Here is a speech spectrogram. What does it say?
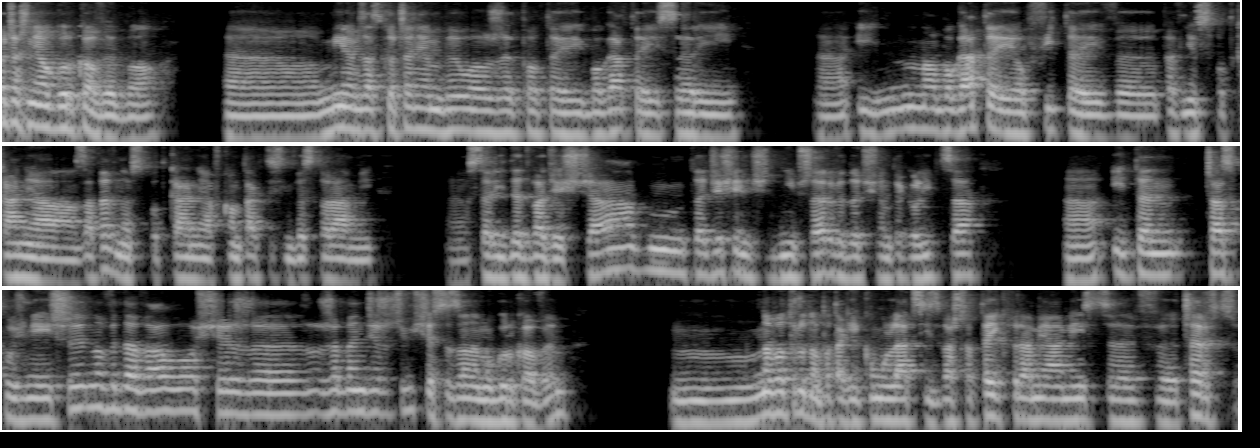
chociaż nie ogórkowy, bo e, miłym zaskoczeniem było, że po tej bogatej serii e, no, bogatej obfitej w, pewnie w spotkania, zapewne w spotkania, w kontakty z inwestorami e, serii D20, m, te 10 dni przerwy do 10 lipca i ten czas późniejszy, no wydawało się, że, że będzie rzeczywiście sezonem ogórkowym. Mm, No bo trudno po takiej kumulacji, zwłaszcza tej, która miała miejsce w czerwcu,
